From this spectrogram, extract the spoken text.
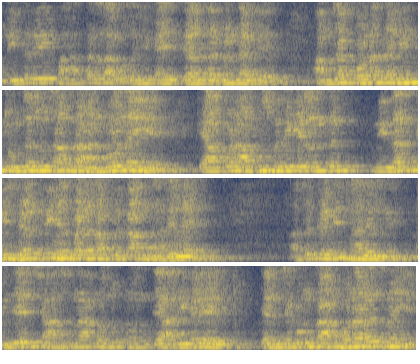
मी तरी बहात्तर लागलो हे काही त्या दरम्यान लागले. आमचा कोणाचाही तुमचा सुद्धा असा अनुभव नाहीये की आपण ऑफिसमध्ये गेल्यानंतर निदान तिसऱ्या तरी हेल्पाट्यात आपलं काम झालेलं आहे. असं कधीच झालेलं नाही. म्हणजे शासनामधून जे अधिकारी आहेत त्यांच्याकडून काम होणारच नाहीये.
